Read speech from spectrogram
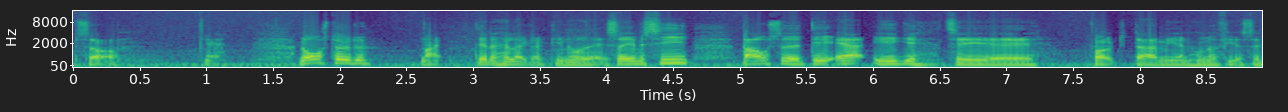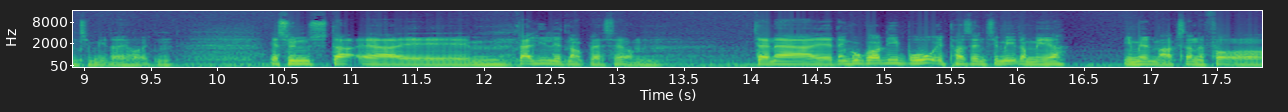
Så ja, lårstøtte, nej, det er der heller ikke rigtig noget af. Så jeg vil sige, bagsædet, det er ikke til øh, folk, der er mere end 180 cm i højden. Jeg synes, der er, øh, der er lige lidt nok plads her om, den, er, øh, den kunne godt lige bruge et par centimeter mere imellem akserne for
